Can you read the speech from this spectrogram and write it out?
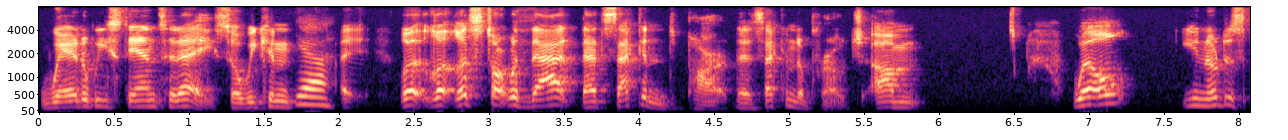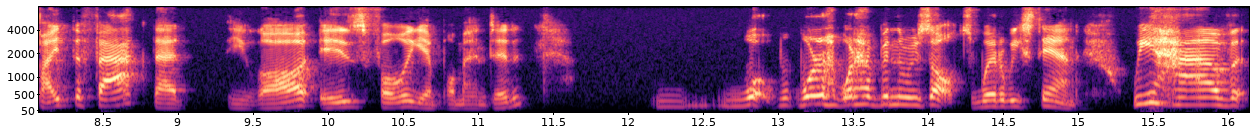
where do we stand today? So we can yeah. Uh, let, us start with that that second part, that second approach. Um, well, you know, despite the fact that the law is fully implemented, what, what, what have been the results? Where do we stand? We have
